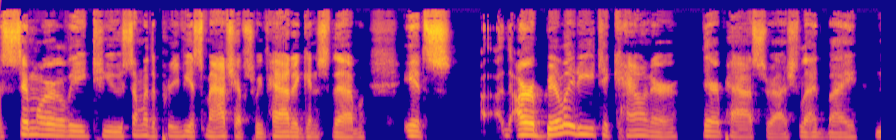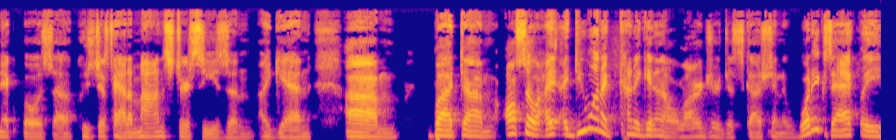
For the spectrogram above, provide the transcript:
similarly to some of the previous matchups we've had against them, it's uh, our ability to counter their pass rush led by Nick Bosa, who's just had a monster season again. Um, but um, also, I, I do want to kind of get in a larger discussion. What exactly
